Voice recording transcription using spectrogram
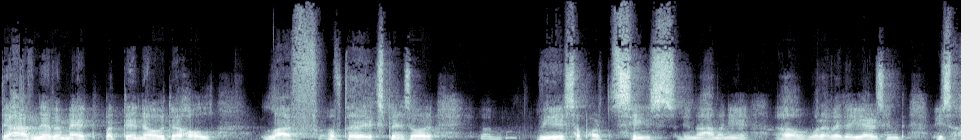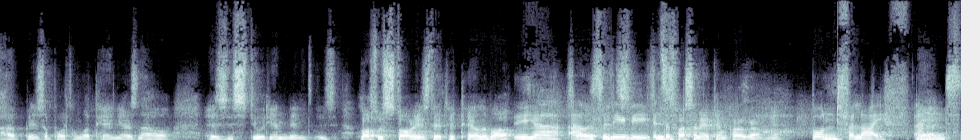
they have never met, but they know the whole life of the experience. Or we support since you know how many uh, whatever the years and we have been supporting what 10 years now as a student and lots of stories that to tell about yeah so absolutely it's, it's, it's, it's a fascinating program yeah bond for life. And yeah.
